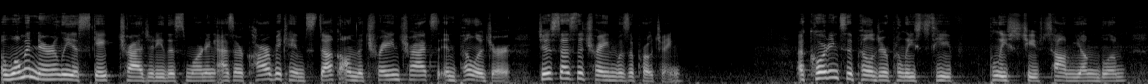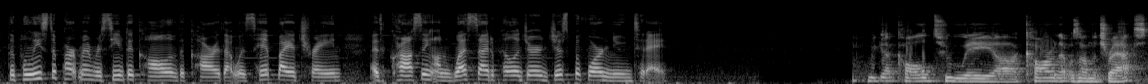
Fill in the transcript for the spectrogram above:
A woman narrowly escaped tragedy this morning as her car became stuck on the train tracks in Pillager just as the train was approaching. According to Pillager Police Chief, Police Chief Tom Youngblum, the police department received a call of the car that was hit by a train at the crossing on west side of Pillager just before noon today. We got called to a uh, car that was on the tracks,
